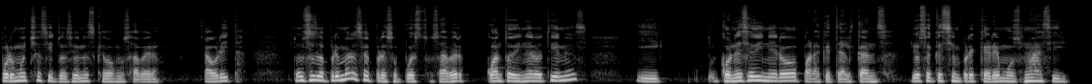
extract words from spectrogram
por muchas situaciones que vamos a ver ahorita. Entonces lo primero es el presupuesto, saber cuánto dinero tienes y con ese dinero para que te alcanza. Yo sé que siempre queremos más y,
